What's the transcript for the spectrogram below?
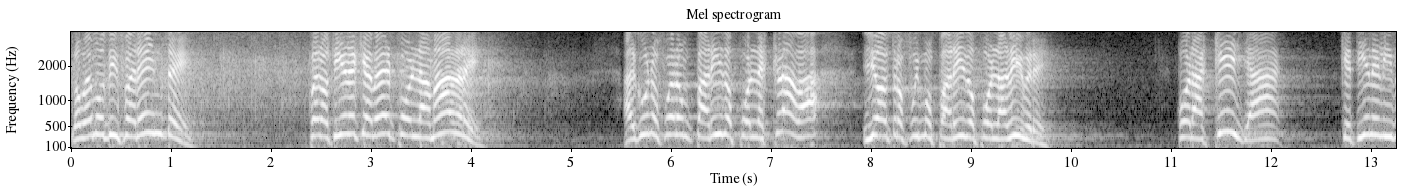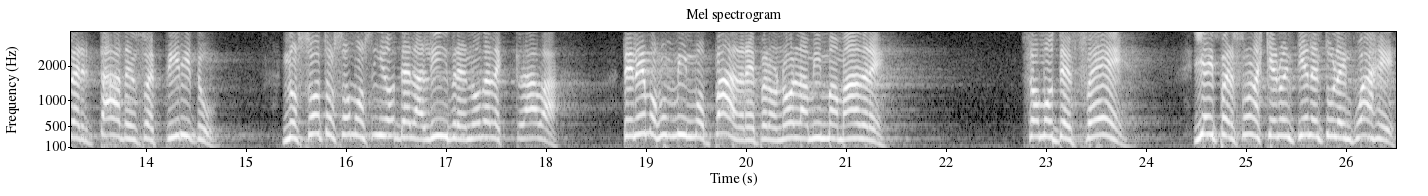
Lo vemos diferente, pero tiene que ver por la madre. Algunos fueron paridos por la esclava y otros fuimos paridos por la libre. Por aquella que tiene libertad en su espíritu. Nosotros somos hijos de la libre, no de la esclava. Tenemos un mismo padre, pero no la misma madre. Somos de fe. Y hay personas que no entienden tu lenguaje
